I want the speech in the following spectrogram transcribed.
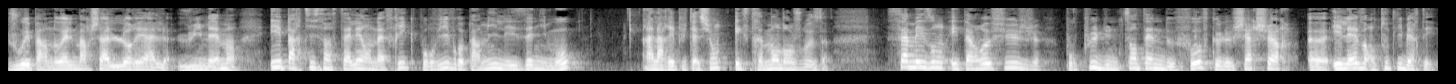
joué par Noël Marshall L'Oréal lui-même, est parti s'installer en Afrique pour vivre parmi les animaux à la réputation extrêmement dangereuse. Sa maison est un refuge pour plus d'une centaine de fauves que le chercheur euh, élève en toute liberté.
